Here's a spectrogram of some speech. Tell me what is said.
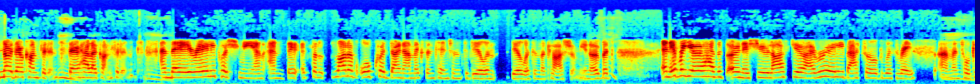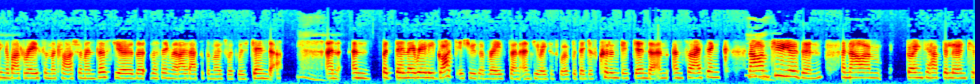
No, they're confident. Mm. They're hella confident, and they really push me. And and they, it's a lot of awkward dynamics and tensions to deal in deal with in the classroom, you know. But and every year has its own issue. Last year, I really battled with race um, and mm. talking about race in the classroom. And this year, the the thing that I battled the most with was gender. Mm. And and but then they really got issues of race and anti-racist work, but they just couldn't get gender. And and so I think now I'm mm. two years in, and now I'm going to have to learn to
